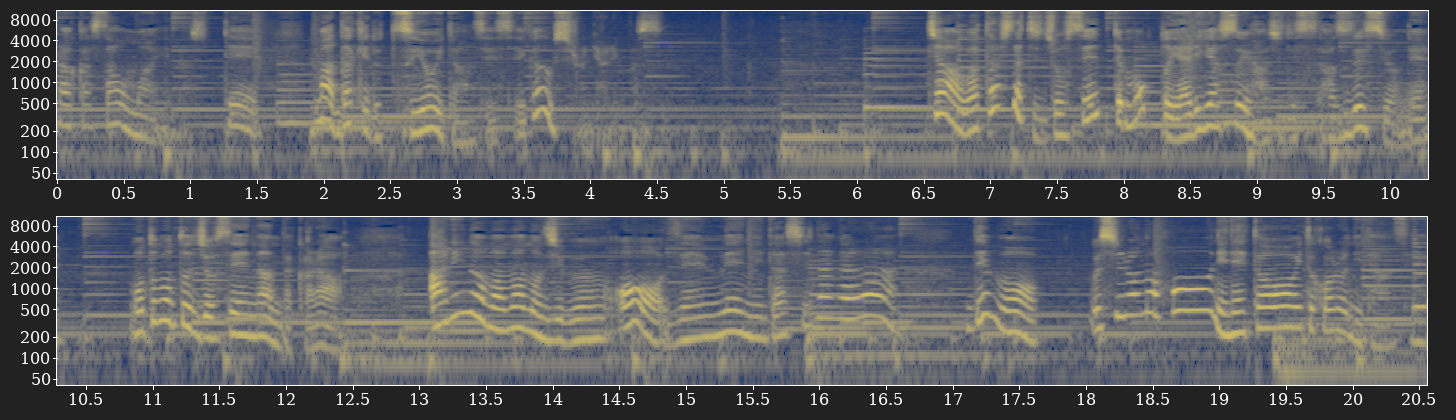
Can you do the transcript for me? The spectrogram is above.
らかさを前に出してまあだけど強い男性性が後ろにあります。じゃあ私たち女性ってもっとやりやすいはずですはずですよね。もともと女性なんだからありのままの自分を前面に出しながらでも後ろの方にね遠いところに男性性を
